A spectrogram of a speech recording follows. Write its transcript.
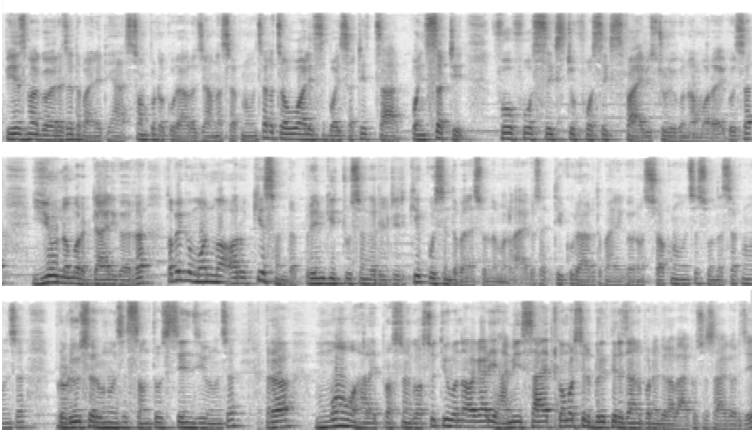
पेजमा गएर चाहिँ तपाईँले त्यहाँ सम्पूर्ण कुराहरू जान्न सक्नुहुन्छ र चौवालिस बैसठी चार पैँसठी four four six two four six five स्टुडियोको नम्बर रहेको छ। यो नम्बर डायल गरेर तपाईँको मनमा अरू के छ नि त प्रेम गीत टूसँग रिलेटेड के क्वेसन तपाईँलाई सुन्न मन लागेको छ? ती कुराहरू तपाईँले गर्न सक्नुहुन्छ सुन्न सक्नुहुन्छ प्रड्युसर हुनुहुन्छ सन्तोष सेनजी हुनुहुन्छ र म उहाँलाई प्रश्न गर्छु त्योभन्दा अगाडि हामी सायद कमर्सियल ब्रेकतिर जानुपर्ने बेला भएको छ सागरजी।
